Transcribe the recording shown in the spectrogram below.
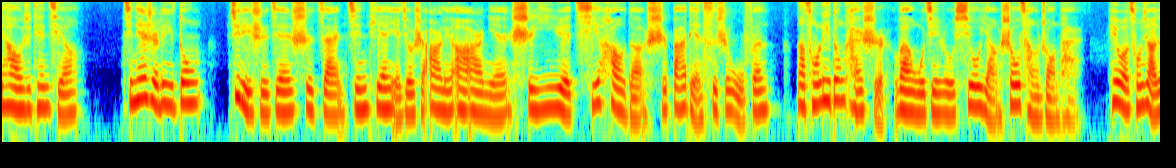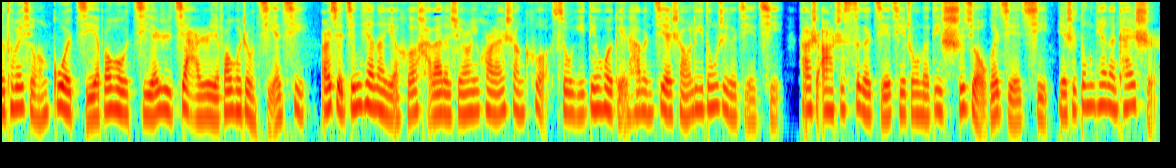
你好，我是天晴。今天是立冬，具体时间是在今天，也就是二零二二年十一月七号的十八点四十五分。那从立冬开始，万物进入休养收藏状态。因为我从小就特别喜欢过节，包括节日、假日，也包括这种节气。而且今天呢，也和海外的学生一块来上课，所以我一定会给他们介绍立冬这个节气。它是二十四个节气中的第十九个节气，也是冬天的开始。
